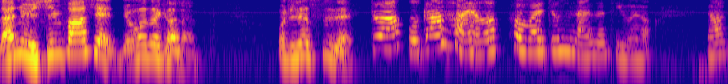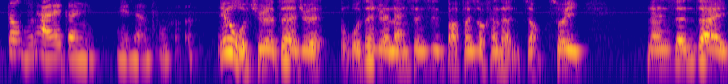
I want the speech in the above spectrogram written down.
男女新发现有没有这可能？我觉得是哎、欸。对啊，我刚刚突然想说，会不会就是男生提分手，然后都不太会跟女生复合？因为我觉得真的觉得，我真的觉得男生是把分手看得很重，所以男生在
